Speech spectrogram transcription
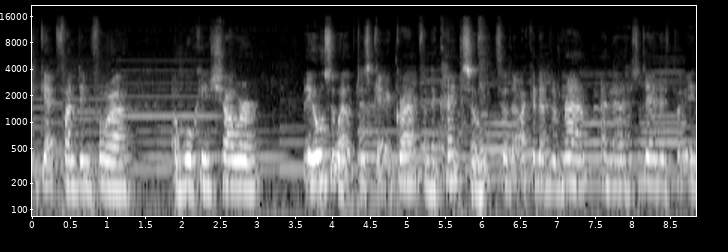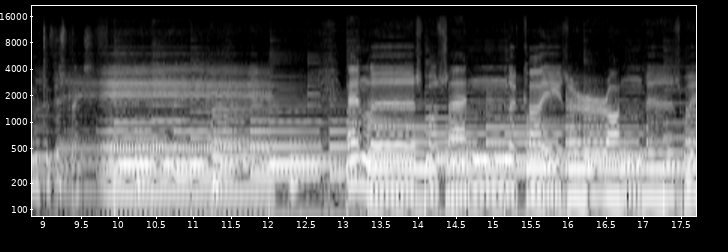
to get funding for a, a walk-in shower. They also helped us get a grant from the council so that I could have the ramp and the stairs put into this place. And Lisbeth send the Kaiser on his way.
